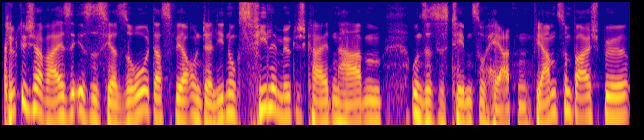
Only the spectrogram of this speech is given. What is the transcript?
Glücklicherweise ist es ja so, dass wir unter Linux viele Möglichkeiten haben, unser System zu härten. Wir haben zum Beispiel,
